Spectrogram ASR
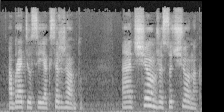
— обратился я к сержанту. «О чем же, сучонок?»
